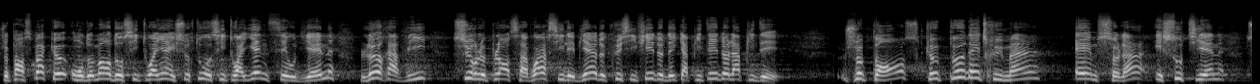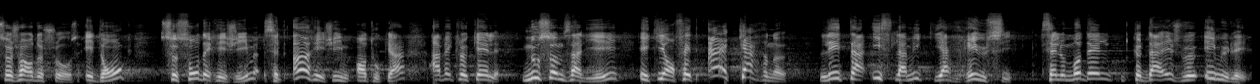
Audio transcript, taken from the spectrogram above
Je ne pense pas qu'on demande aux citoyens et surtout aux citoyennes saoudiennes leur avis sur le plan de savoir s'il est bien de crucifier, de décapiter, de lapider. Je pense que peu d'êtres humains aiment cela et soutiennent ce genre de choses. Et donc, ce sont des régimes, c'est un régime en tout cas, avec lequel nous sommes alliés et qui en fait incarne l'État islamique qui a réussi. C'est le modèle que Daesh veut émuler.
